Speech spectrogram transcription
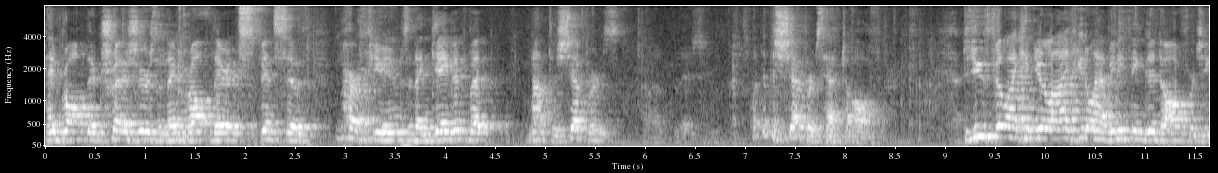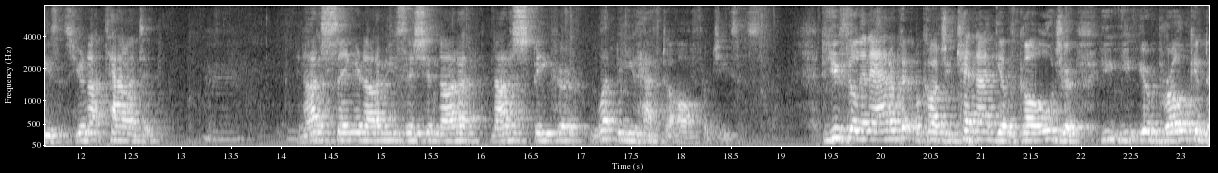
they brought their treasures and they brought their expensive perfumes and they gave it, but not the shepherds. What did the shepherds have to offer? Do you feel like in your life you don't have anything good to offer Jesus? You're not talented. You're not a singer, not a musician, not a, not a speaker. What do you have to offer Jesus? Do you feel inadequate because you cannot give gold? You're, you, you're broken.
